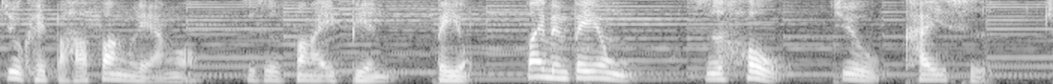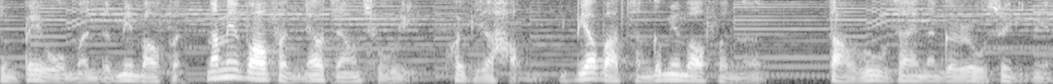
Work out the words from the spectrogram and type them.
就可以把它放凉哦，就是放在一边备用。放一边备用之后，就开始准备我们的面包粉。那面包粉要怎样处理会比较好？你不要把整个面包粉呢导入在那个肉碎里面。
